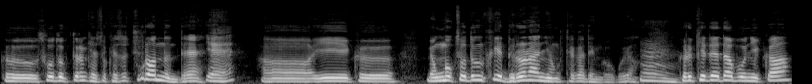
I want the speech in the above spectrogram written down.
그 소득들은 계속해서 줄었는데 예. 어 이 그 명목 소득은 크게 늘어난 형태가 된 거고요. 음. 그렇게 되다 보니까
